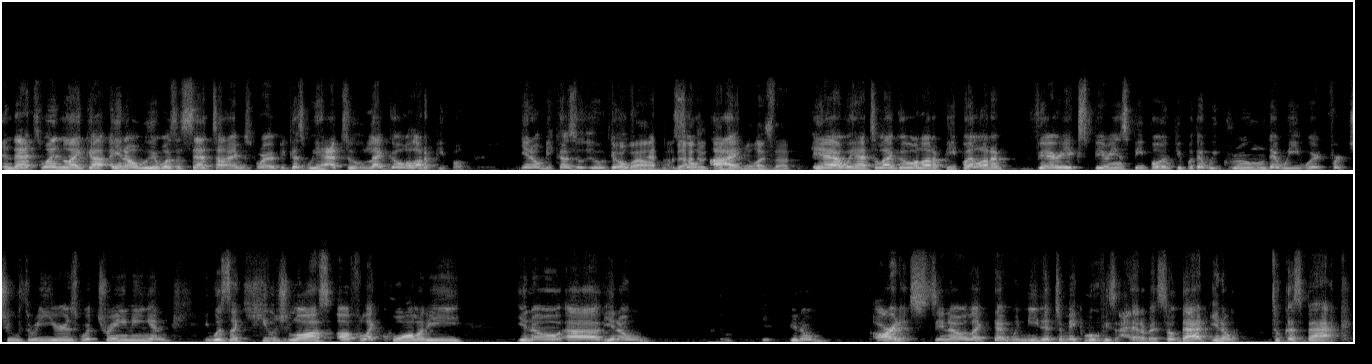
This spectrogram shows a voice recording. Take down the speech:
And that's when like uh, you know there was a sad times for it because we had to let go a lot of people you know because the oh wow. so I, didn't, I, didn't, realize that. Yeah we had to let go a lot of people a lot of very experienced people and people that we groomed that we were for two three years with training. And it was like huge loss of like quality you know uh you know you know artists you know like that we needed to make movies ahead of it. So that you know took us back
